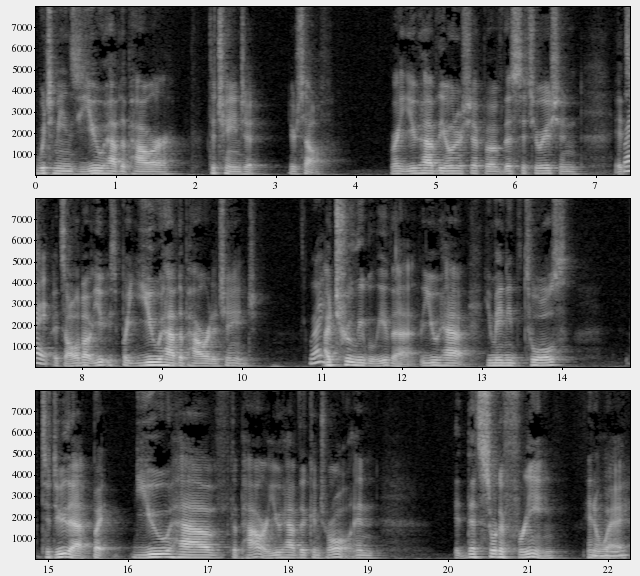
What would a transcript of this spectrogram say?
which means you have the power to change it yourself. Right. You have the ownership of this situation. It's, Right. It's all about you, but you have the power to change. Right. I truly believe that. You have you may need the tools to do that, but you have the power, you have the control and it, that's sort of freeing in a mm-hmm. way.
